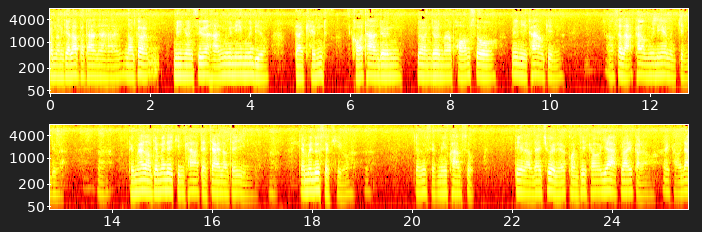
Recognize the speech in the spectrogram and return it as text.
กำลังจะรับประทานอาหาร เราก็มีเงินซื้ออาหารมื้อนี้มื้อเดียว แต่เข็น ขอทานเดินเดินเดินมาพร้อมโซ ไม่มีข้าวกินเอาสละข้าวมื้อนี้มันกินดูถึงแม้เราจะไม่ได้กินข้าวแต่ใจเราจะอิ่มจะไม่รู้สึกหิว จะรู้สึกมีความสุข ที่เราได้ช่วยเหลือคนที่เขายากไร้กับเรา ให้เขาได้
